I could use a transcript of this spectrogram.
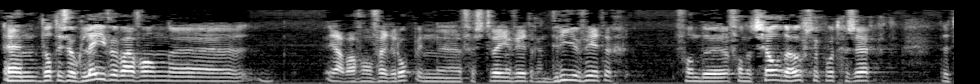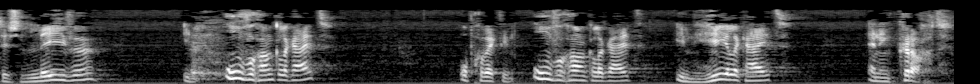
En dat is ook leven waarvan, uh, ja, waarvan verderop in uh, vers 42 en 43 van, de, van hetzelfde hoofdstuk wordt gezegd. Dat is leven in onvergankelijkheid. Opgewekt in onvergankelijkheid, in heerlijkheid en in kracht.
